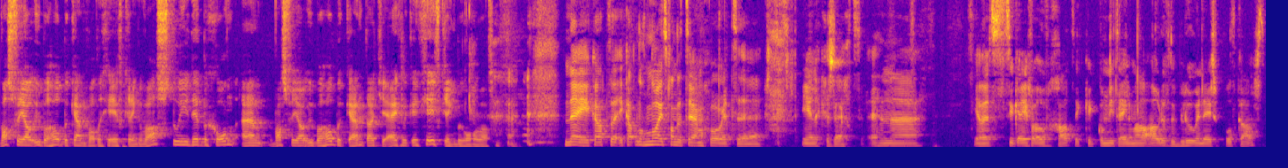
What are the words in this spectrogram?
Was voor jou überhaupt bekend wat een geefkring was toen je dit begon? En was voor jou überhaupt bekend dat je eigenlijk een geefkring begonnen was? nee, ik had, eh, ik had nog nooit van de term gehoord, uh, eerlijk gezegd. En uh, ja, we hebben het natuurlijk even over gehad. Ik, kom niet helemaal out of the blue in deze podcast.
